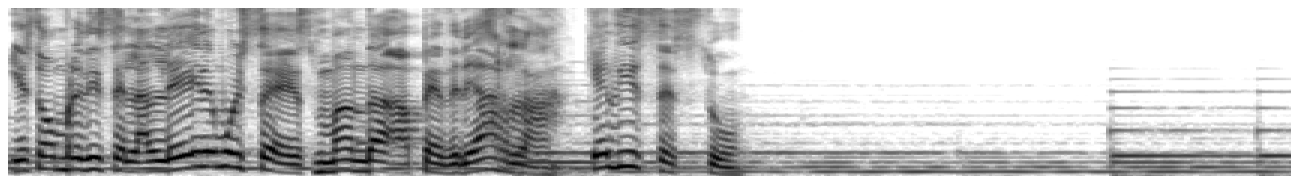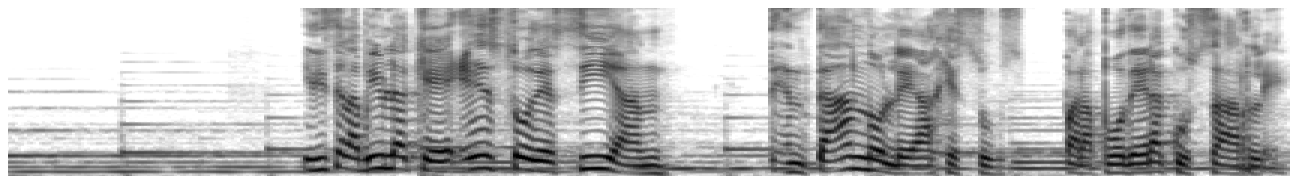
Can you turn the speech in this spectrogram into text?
Y este hombre dice, la ley de Moisés manda a apedrearla. ¿Qué dices tú? Y dice la Biblia que esto decían tentándole a Jesús para poder acusarle.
